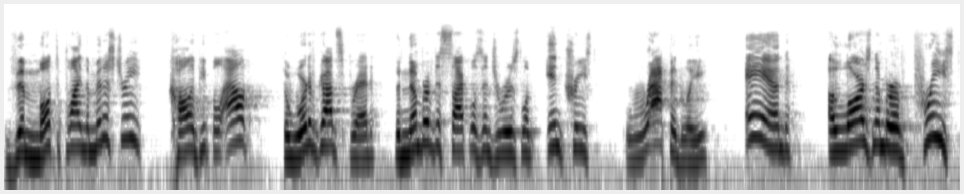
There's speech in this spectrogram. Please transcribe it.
Them multiplying the ministry, calling people out, the word of God spread, the number of disciples in Jerusalem increased rapidly, and a large number of priests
